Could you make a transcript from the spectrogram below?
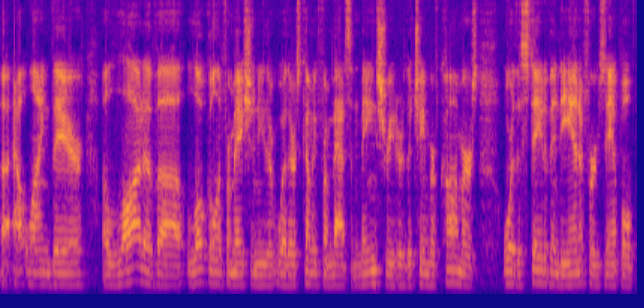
uh, outlined there. A lot of uh, local information, either whether it's coming from Madison Main Street or the Chamber of Commerce or the state of Indiana, for example,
